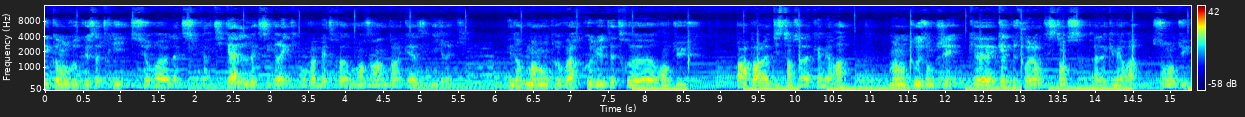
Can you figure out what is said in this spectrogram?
Et comme on veut que ça trie sur euh, l'axe vertical, l'axe Y, on va mettre euh, moins 1 dans la case Y. Et donc maintenant on peut voir qu'au lieu d'être rendu par rapport à la distance à la caméra, maintenant tous les objets, quelle que soit leur distance à la caméra, sont rendus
